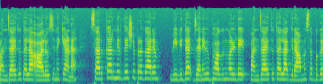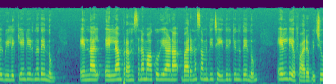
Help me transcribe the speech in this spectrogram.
പഞ്ചായത്തുതല ആലോചനയ്ക്കാണ് സർക്കാർ നിർദ്ദേശപ്രകാരം വിവിധ ജനവിഭാഗങ്ങളുടെ പഞ്ചായത്തുതല ഗ്രാമസഭകൾ വിളിക്കേണ്ടിയിരുന്നതെന്നും എന്നാൽ എല്ലാം പ്രഹസനമാക്കുകയാണ് ഭരണസമിതി ചെയ്തിരിക്കുന്നതെന്നും എൽ ആരോപിച്ചു.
